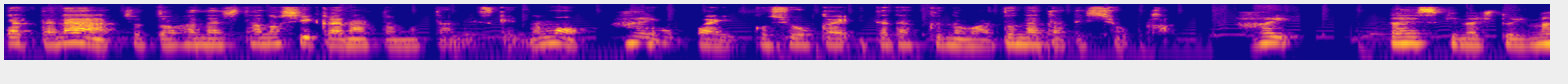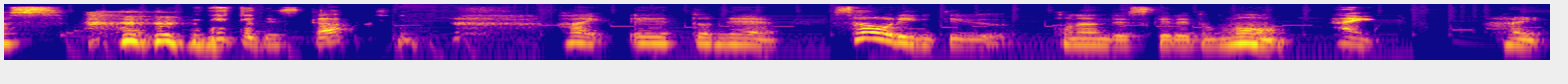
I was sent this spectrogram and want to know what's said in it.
だったら、ちょっとお話楽しいかなと思ったんですけれども、はい今。回ご紹介いただくのはどなたでしょうか？はい。大好きな人います。どですか？はい。えっ、とね、サオリンっていう子なんですけれども、はい。はい。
